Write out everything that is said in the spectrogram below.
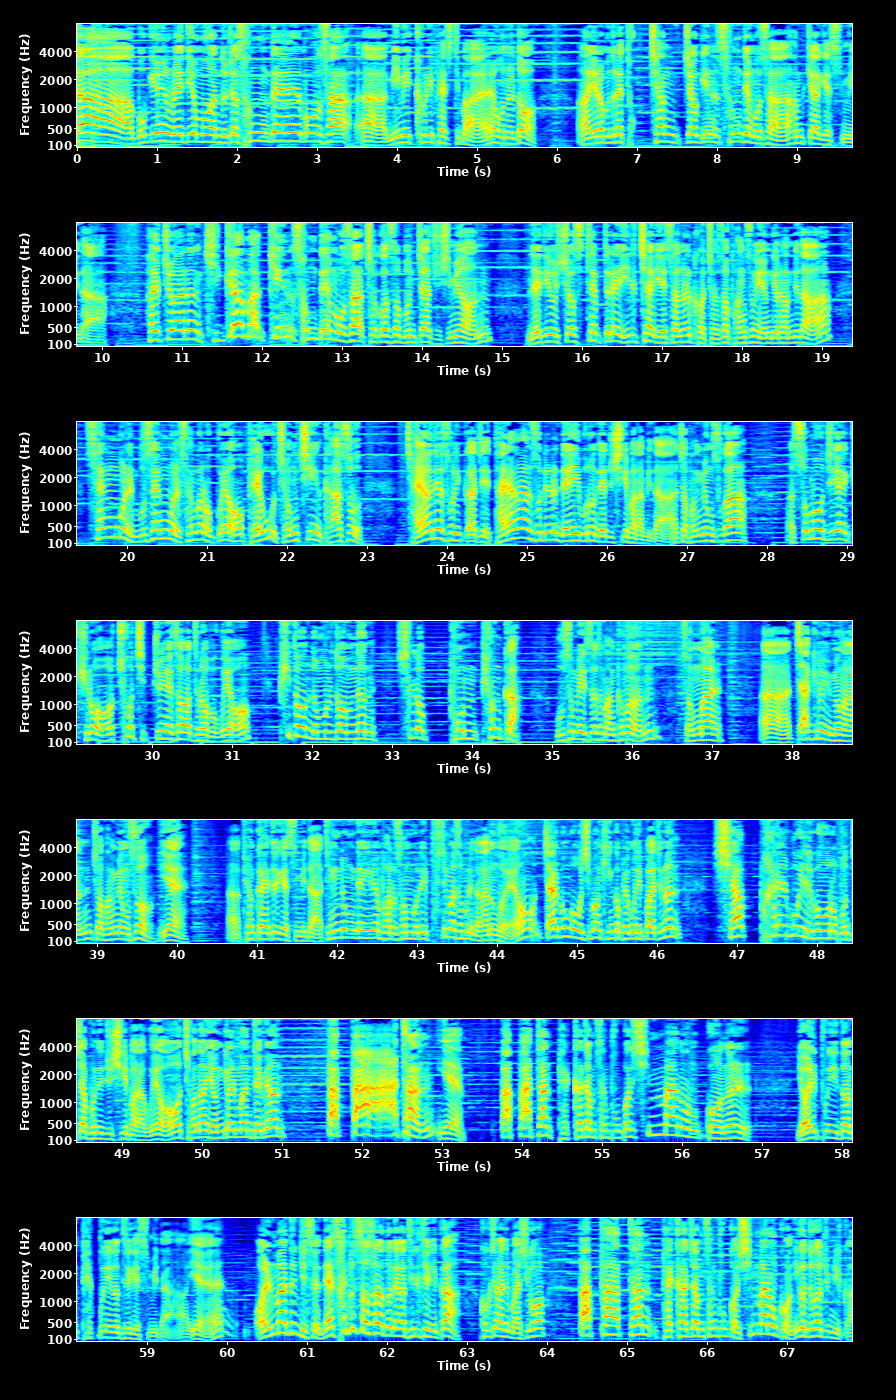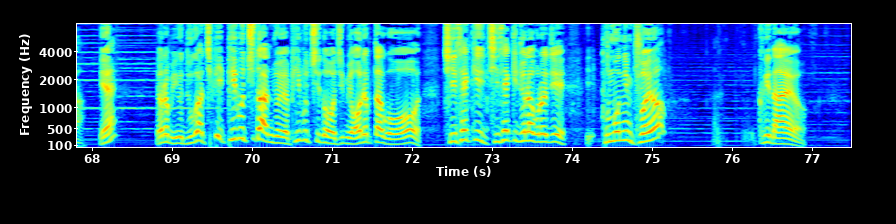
자, 목요일 라디오 무한도전 성대모사 아, mimicry 페스티벌 오늘도 아, 여러분들의 독창적인 성대모사 함께 하겠습니다. 할 줄 아는 기가 막힌 성대모사 적어서 문자 주시면 라디오쇼 스탭들의 1차 예선을 거쳐서 방송에 연결을 합니다. 생물, 무생물 상관없고요. 배우, 정치인, 가수, 자연의 소리까지 다양한 소리를 내 입으로 내주시기 바랍니다. 저 박명수가 소모지의 귀로 초집중해서 들어보고요. 피도 눈물도 없는 실로폰 평가 웃음에 있어서만큼은 정말 아, 짜기로 유명한 저 박명수 예 아, 평가해드리겠습니다. 딩동댕이면 바로 선물이 푸짐한 선물이 나가는 거예요. 짧은 거 50원, 긴 거 100원이 빠지는 샵 8910으로 문자 보내주시기 바라고요. 전화 연결만 되면 빳빳한 예 빳빳한 백화점 상품권 10만 원권을 10분이든 100분이든 드리겠습니다. 아, 예 얼마든지 있어요. 내 사비 써서라도 내가 드릴 테니까 걱정하지 마시고 빳빳한 백화점 상품권 10만 원권 이거 누가 줍니까? 예? 여러분 이거 누가 피, 피부치도 안 줘요. 피부치도 지금 어렵다고 지 새끼 지 새끼 주려고 그러지 부모님 줘요? 그게 나아요.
